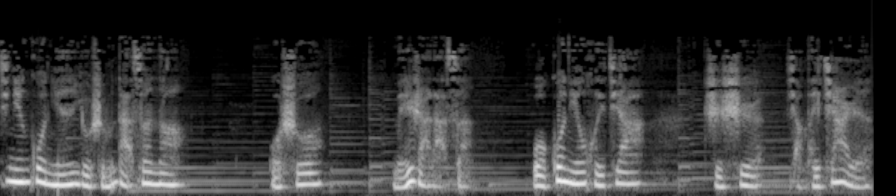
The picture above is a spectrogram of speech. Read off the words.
今年过年有什么打算呢？”我说：“没啥打算，我过年回家，只是……”想陪家人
